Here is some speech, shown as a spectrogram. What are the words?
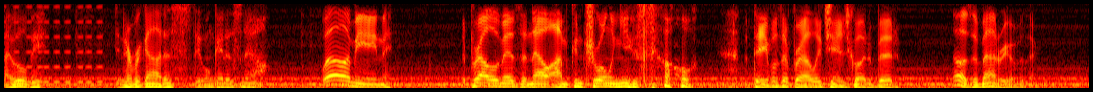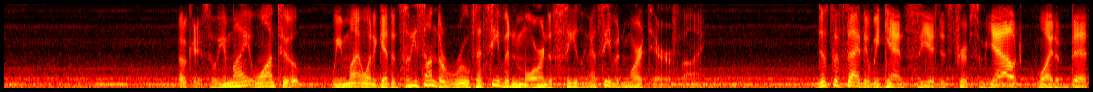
I will be. They never got us. They won't get us now. Well, I mean, the problem is that now I'm controlling you, so the tables have probably changed quite a bit. Oh, there's a battery over there. Okay, so we might want to... We might want to get it. So he's on the roof. That's even more in the ceiling. That's even more terrifying. Just the fact that we can't see it just trips me out quite a bit.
